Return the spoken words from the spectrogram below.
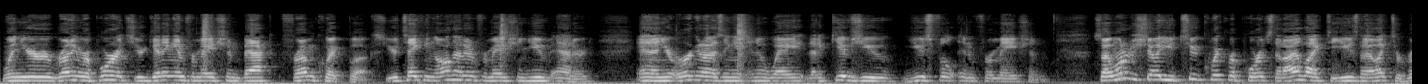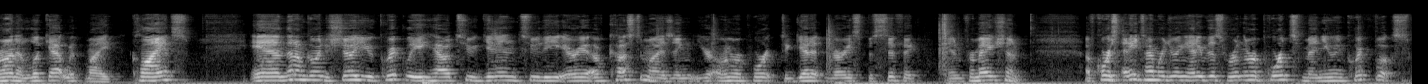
When you're running reports, you're getting information back from QuickBooks. You're taking all that information you've entered and you're organizing it in a way that it gives you useful information. So I wanted to show you two quick reports that I like to use, that I like to run and look at with my clients. And then I'm going to show you quickly how to get into the area of customizing your own report to get it very specific information. Of course, anytime we're doing any of this, we're in the Reports menu in QuickBooks.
